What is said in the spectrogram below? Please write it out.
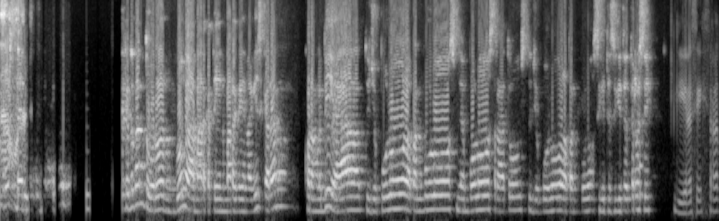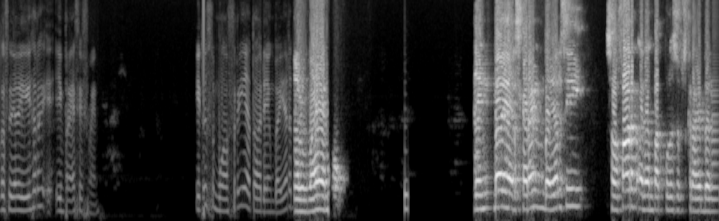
Terus hours. dari sejak itu kan turun. Gue nggak marketing marketing lagi sekarang kurang lebih ya 70, 80, 90, 100, 70, 80 segitu-segitu terus sih. Gila sih, 100 daily user impressive man. Itu semua free atau ada yang bayar? Udah lumayan. Ada yang bayar sekarang yang bayar sih so far ada 40 subscriber.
